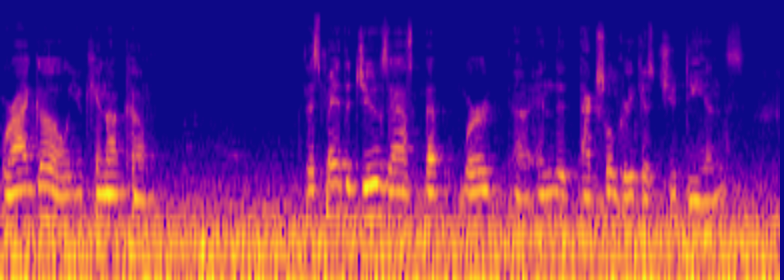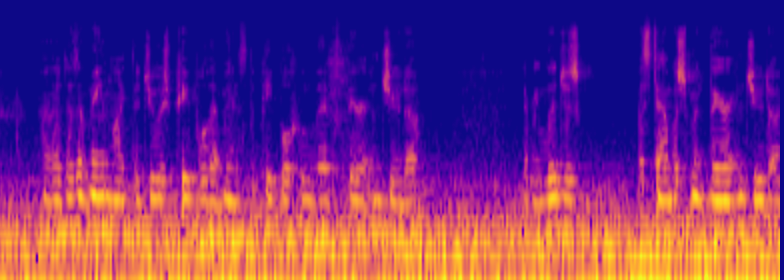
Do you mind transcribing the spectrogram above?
Where I go, you cannot come. This made the Jews ask that word uh, in the actual Greek is Judeans. Uh, that doesn't mean like the Jewish people, that means the people who lived there in Judah, the religious establishment there in Judah.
